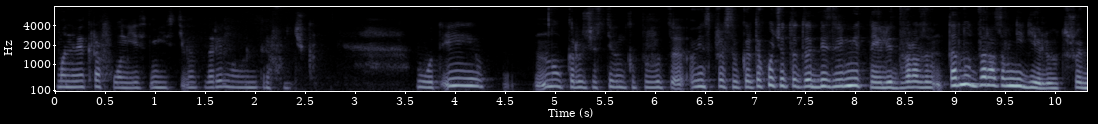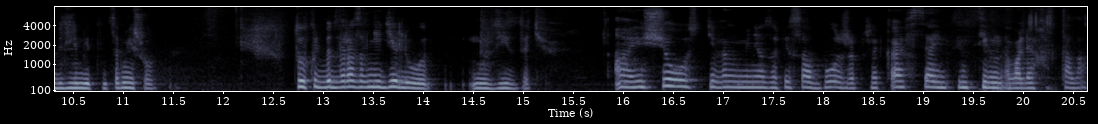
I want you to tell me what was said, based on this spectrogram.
У мене мікрофон є, мені Стівен подарив новий мікрофончик. Вот, і, ну, короче, Стівен купив, це. він спросив, каже, ти хочеш це безлімітне или два рази? Та ну, два рази в неділю, що безлімітне, це мені що? Тут хоч би два рази в неділю ну, з'їздити. А еще Стивен меня записал, боже, какая вся интенсивная Валяха стала.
